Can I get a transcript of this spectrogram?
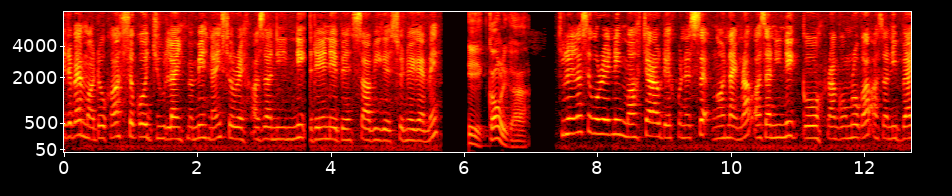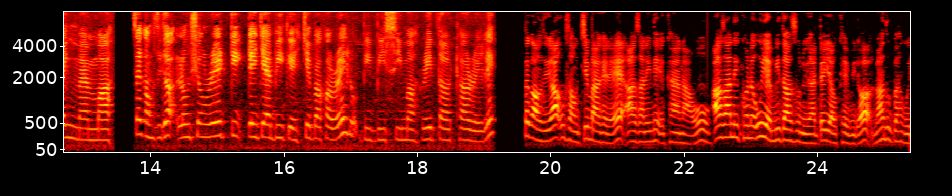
ဒီတစ်ပတ်မှာတို့ခ19ဇူလိုင်မမေ့နိုင်ဆိုရဲအာဇာနီနိသတင်းနေပင်စာပြီးကဆွေးနွေးခဲ့မယ်အေးကောင်းရီကဇူလိုင်လ19ရက်နေ့မှာကြာရောက်တဲ့85နိုင်မလားအာဇာနီနိကိုရန်ကုန်မြို့ကအာဇာနီဘိုင်းမန်မှာစက်ကောင်စီကလုံရှုံရေးတိတင်ကြံပြီးကကျေပခရဲလို့ BBC မှာရေးသားထားရလေစက်ကောင်စီကဥဆောင်ကျင်းပခဲ့တဲ့အာဇာနည်နေ့အခမ်းအနားကိုအာဇာနည်9ဦးရဲ့မိသားစုတွေကတက်ရောက်ခဲ့ပြီးတော့လွမ်းသူပန်းခွေ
